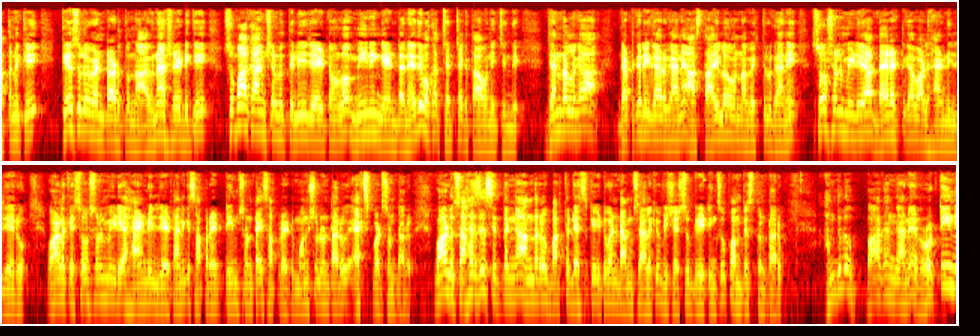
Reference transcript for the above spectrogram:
అతనికి కేసులు వెంటాడుతున్న అవినాష్ రెడ్డికి శుభాకాంక్షలు తెలియజేయటంలో మీనింగ్ ఏంటనేది ఒక చర్చకు తావునిచ్చింది. జనరల్గా గడ్కరీ గారు కానీ ఆ స్థాయిలో ఉన్న వ్యక్తులు కానీ సోషల్ మీడియా డైరెక్ట్గా వాళ్ళు హ్యాండిల్ చేయరు. వాళ్ళకి సోషల్ మీడియా హ్యాండిల్ చేయడానికి సపరేట్ టీమ్స్ ఉంటాయి సపరేట్ మనుషులు ఉంటారు ఎక్స్పర్ట్స్ ఉంటారు. వాళ్ళు సహజ సిద్ధంగా అందరూ బర్త్డేస్కి ఇటువంటి అంశాలకి విశేష గ్రీటింగ్స్ పంపిస్తుంటారు. అందులో భాగంగానే రొటీన్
